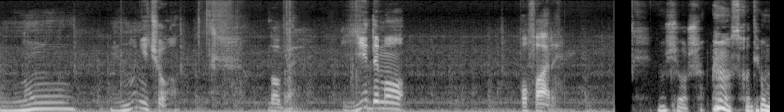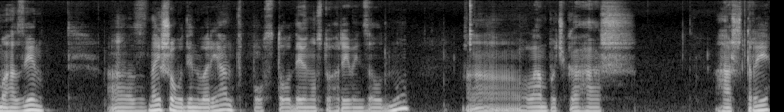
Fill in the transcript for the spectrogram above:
Ну, ну нічого. Добре. Їдемо по фари. Ну що ж, сходив в магазин. а, Знайшов один варіант по 190 гривень за одну. А, Лампочка H, H3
